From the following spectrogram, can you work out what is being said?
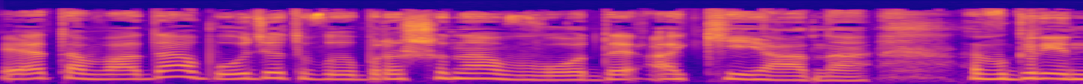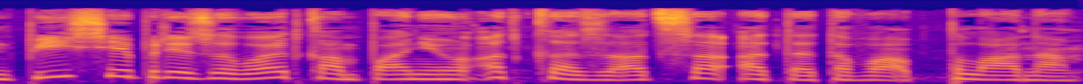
эта вода будет выброшена в воды океана. В Гринписе призывают компанию отказаться от этого плана.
